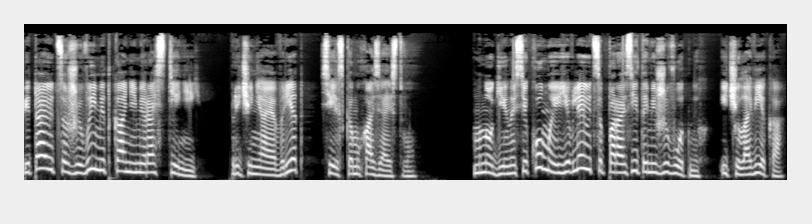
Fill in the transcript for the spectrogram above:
питаются живыми тканями растений, причиняя вред сельскому хозяйству. Многие насекомые являются паразитами животных и человека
